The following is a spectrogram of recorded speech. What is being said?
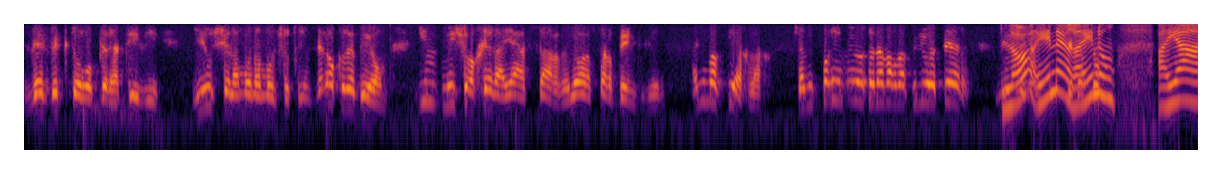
ווקטור אופרטיבי, גיוס של המון המון שוטרים, זה לא קורה ביום. אם מישהו אחר היה השר ולא השר בן גביר, אני מבטיח לך שהמספרים היו אותו דבר ואפילו יותר. לא, הנה, ראינו, היה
